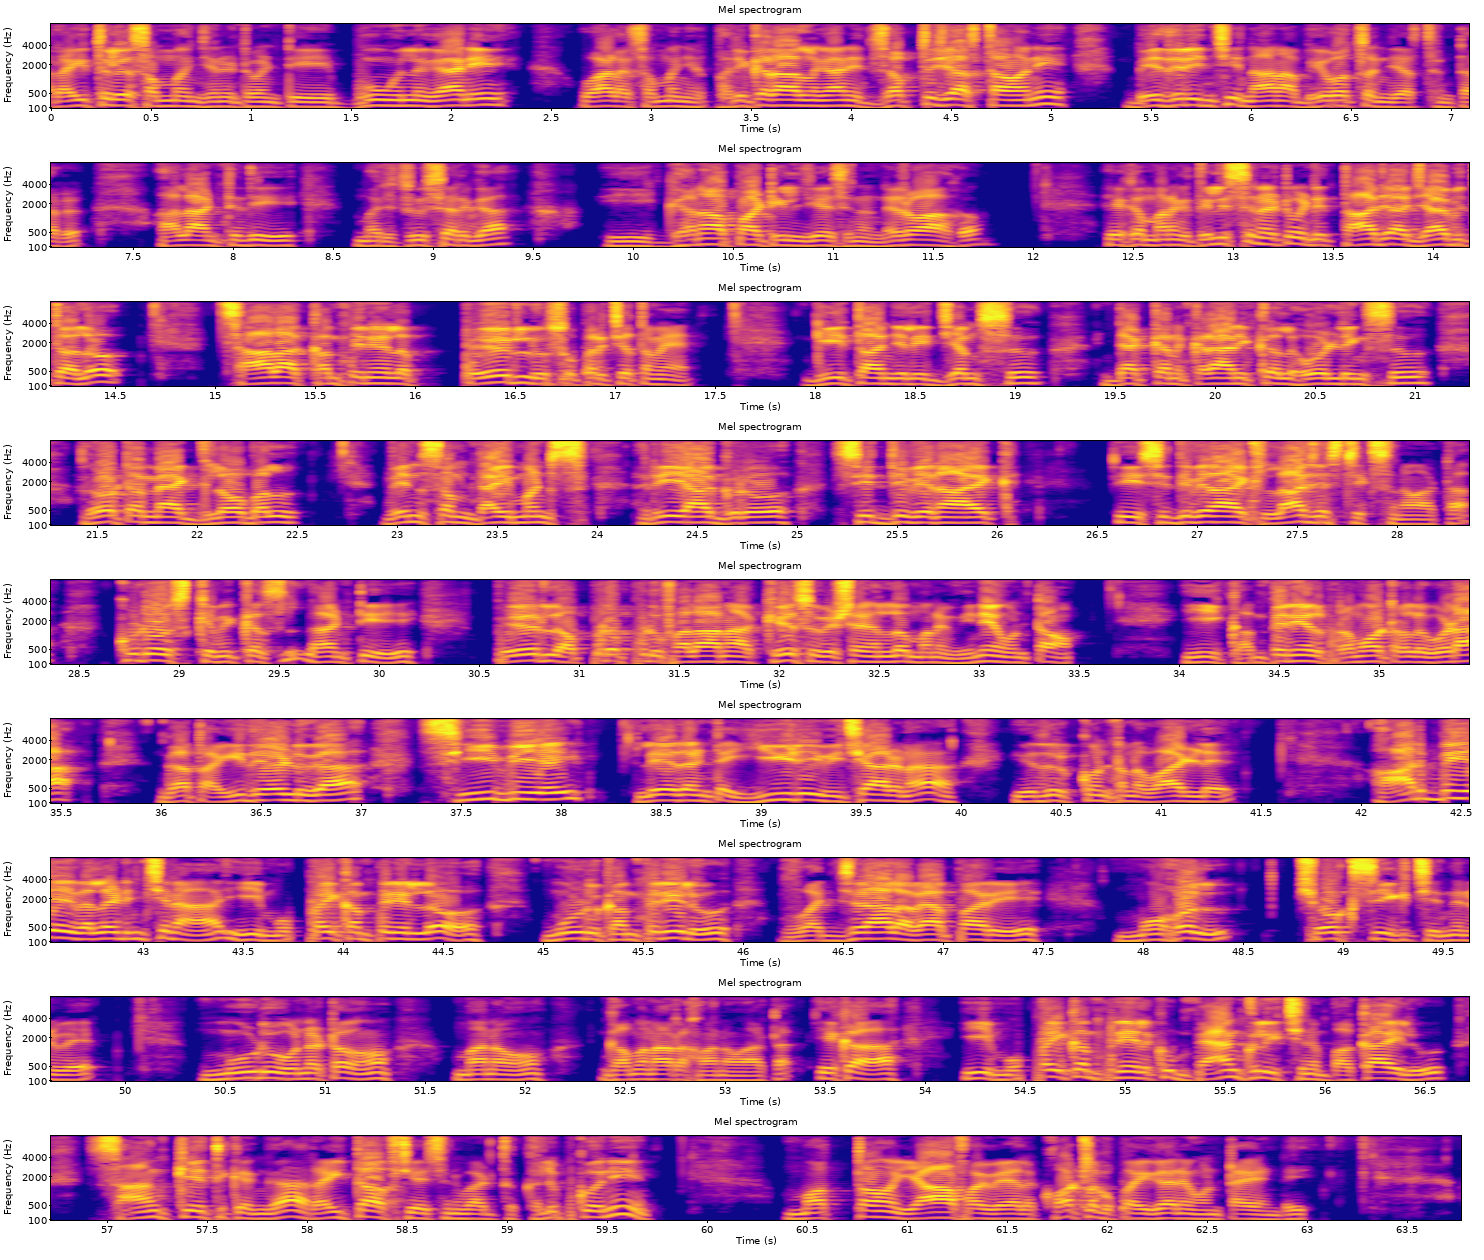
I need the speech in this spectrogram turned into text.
రైతులకు సంబంధించినటువంటి భూములను కానీ వాళ్ళకి సంబంధించిన పరికరాలను కానీ జప్తు చేస్తామని బెదిరించి నానా బీభత్సం చేస్తుంటారు. అలాంటిది మరి చూశారుగా ఈ ఘనా పార్టీలు చేసిన నిర్వాహకం. ఇక మనకు తెలిసినటువంటి తాజా జాబితాలో చాలా కంపెనీల పేర్లు సుపరిచితమే. Gitanjali Gems Deccan Chronicle Holdings Rotomac Global Winsome Diamonds REI Agro Siddhi Vinayak ఈ సిద్ధి వినాయక్ లాజిస్టిక్స్ అనమాట కుడోస్ కెమికల్స్ లాంటి పేర్లు అప్పుడప్పుడు ఫలానా కేసు విషయంలో మనం వినే ఉంటాం. ఈ కంపెనీల ప్రమోటర్లు కూడా గత ఐదేళ్ళుగా సిబిఐ లేదంటే ఈడీ విచారణ ఎదుర్కొంటున్న వాళ్ళే. ఆర్బీఐ వెల్లడించిన ఈ ముప్పై కంపెనీల్లో మూడు కంపెనీలు వజ్రాల వ్యాపారి మొహల్ చోక్సీకి చెందినవే. మూడు ఉండటం మనం గమనార్హం అన్నమాట ఇక ఈ ముప్పై కంపెనీలకు బ్యాంకులు ఇచ్చిన బకాయిలు సాంకేతికంగా రైట్ ఆఫ్ చేసిన వాటితో కలుపుకొని మొత్తం యాభై వేల కోట్లకు పైగానే ఉంటాయండి.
